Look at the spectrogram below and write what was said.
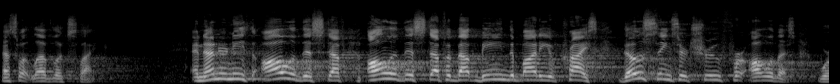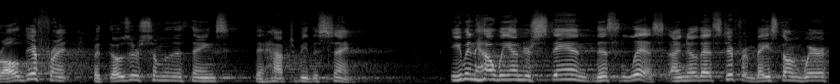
That's what love looks like. And underneath all of this stuff, all of this stuff about being the body of Christ, those things are true for all of us. We're all different, but those are some of the things that have to be the same. Even how we understand this list, I know that's different based on where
